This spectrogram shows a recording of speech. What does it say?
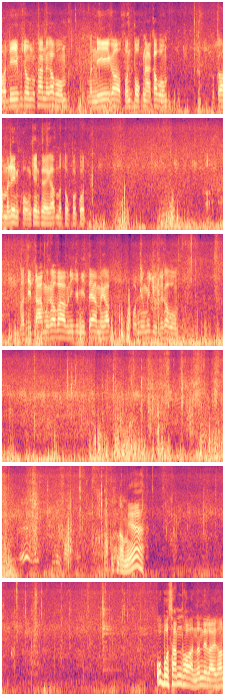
วัสดีผู้ชมทุกท่านนะครับผม วันนี้ก็ฝนตกหนักครับผม แล้วก็มาเล่นโขงเช่นเคยครับ มาตกปรากฏ มาติดตามกันครับว่าวันนี้จะมีแต้มไหมครับฝนยังไม่หยุดเลยครับผมเอ้ยมันมันขาเมียอู้บสันทอนนั่นได้ไรทอน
